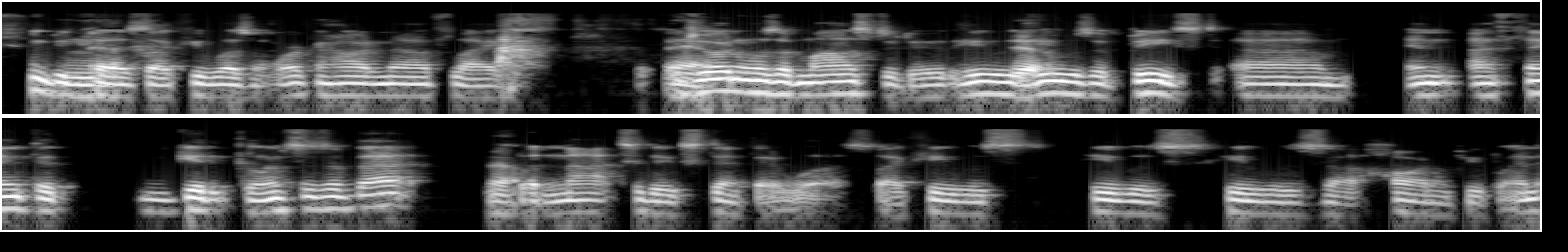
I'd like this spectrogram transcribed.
because like he wasn't working hard enough. Like Jordan was a monster, dude. He was yeah. he was a beast. Um, and I think that you get glimpses of that, yeah. but not to the extent that it was. Like he was, he was, he was uh, hard on people. And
